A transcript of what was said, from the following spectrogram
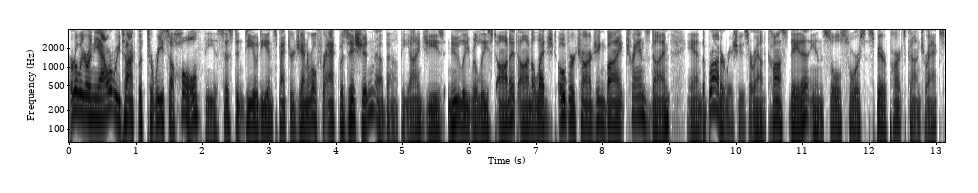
Earlier in the hour, we talked with Theresa Hull, the Assistant DoD Inspector General for Acquisition, about the IG's newly released audit on alleged overcharging by TransDigm and the broader issues around cost data in sole source spare parts contracts.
